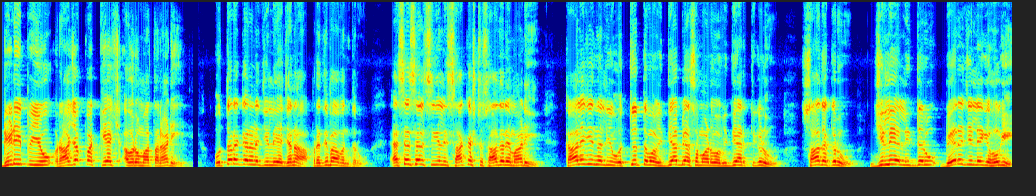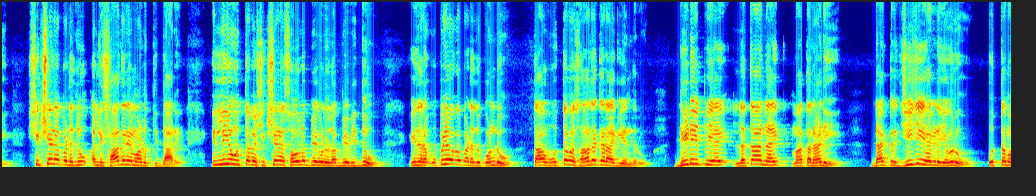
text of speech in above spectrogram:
ಡಿಡಿಪಿಯು ರಾಜಪ್ಪ ಕೆಎಚ್ ಅವರು ಮಾತನಾಡಿ, ಉತ್ತರ ಕನ್ನಡ ಜಿಲ್ಲೆಯ ಜನ ಪ್ರತಿಭಾವಂತರು. ಎಸ್ಎಸ್ಎಲ್ಸಿಯಲ್ಲಿ ಸಾಕಷ್ಟು ಸಾಧನೆ ಮಾಡಿ ಕಾಲೇಜಿನಲ್ಲಿಯೂ ಅತ್ಯುತ್ತಮ ವಿದ್ಯಾಭ್ಯಾಸ ಮಾಡುವ ವಿದ್ಯಾರ್ಥಿಗಳು ಸಾಧಕರು ಜಿಲ್ಲೆಯಲ್ಲಿದ್ದರೂ ಬೇರೆ ಜಿಲ್ಲೆಗೆ ಹೋಗಿ ಶಿಕ್ಷಣ ಪಡೆದು ಅಲ್ಲಿ ಸಾಧನೆ ಮಾಡುತ್ತಿದ್ದಾರೆ. ಇಲ್ಲಿಯೂ ಉತ್ತಮ ಶಿಕ್ಷಣ ಸೌಲಭ್ಯಗಳು ಲಭ್ಯವಿದ್ದು, ಇದರ ಉಪಯೋಗ ಪಡೆದುಕೊಂಡು ತಾವು ಉತ್ತಮ ಸಾಧಕರಾಗಿ ಎಂದರು. ಡಿಡಿಪಿಐ ಲತಾ ನಾಯ್ಕ್ ಮಾತನಾಡಿ, ಡಾಕ್ಟರ್ ಜಿ ಜಿ ಹೆಗಡೆಯವರು ಉತ್ತಮ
